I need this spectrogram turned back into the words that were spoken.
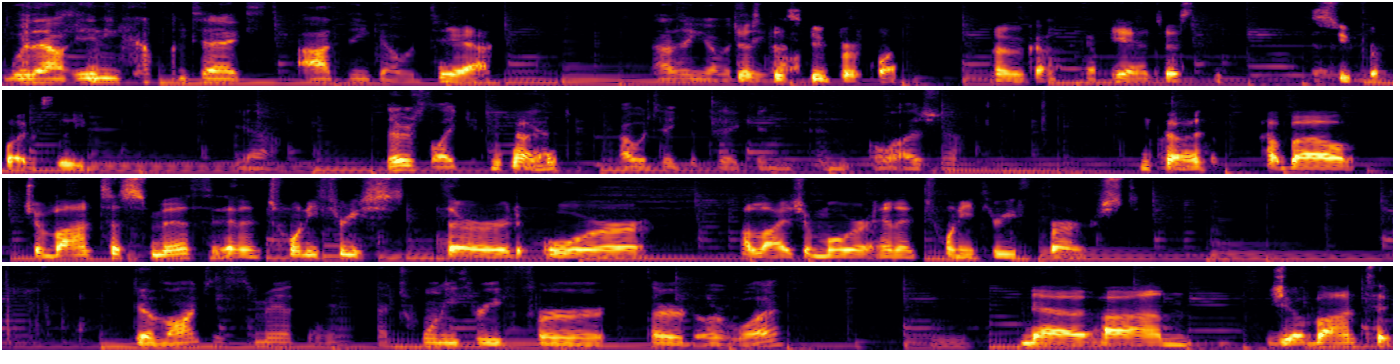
without any context, I think I would take. Yeah, I think I would just a super flex. Okay, yeah, just super flex league. Yeah, there's like, Okay. yeah, I would take the pick in, in Elijah. Okay, how about Javonta Smith and a 23 third, or Elijah Moore and a 23 first? Devonta Smith and a 23 for third or what? No, um, Javonte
